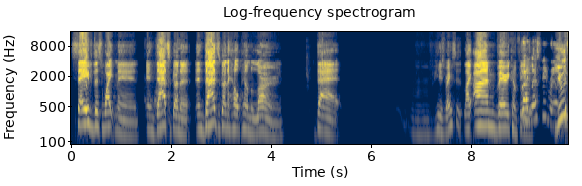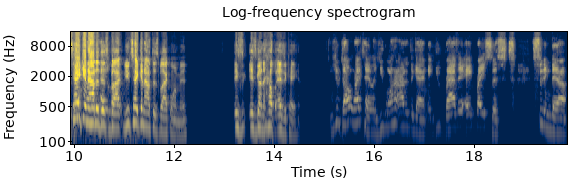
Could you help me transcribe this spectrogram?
save this white man, and that's gonna and that's gonna help him learn that he's racist. Like I'm very confused. Like, let's be real. You, you taking out of this black, you taking out this black woman is is going to help educate him. You don't like Taylor. You want her out of the game, and you rather a racist sitting there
